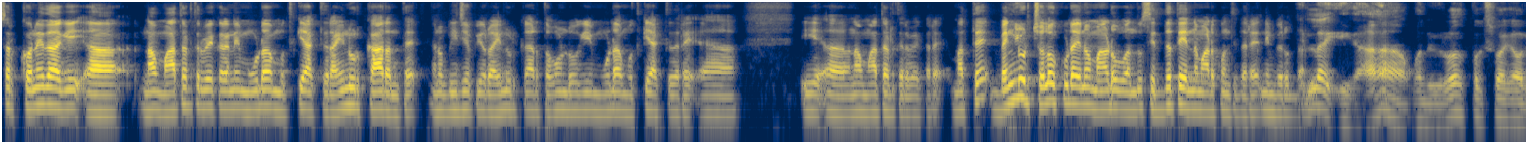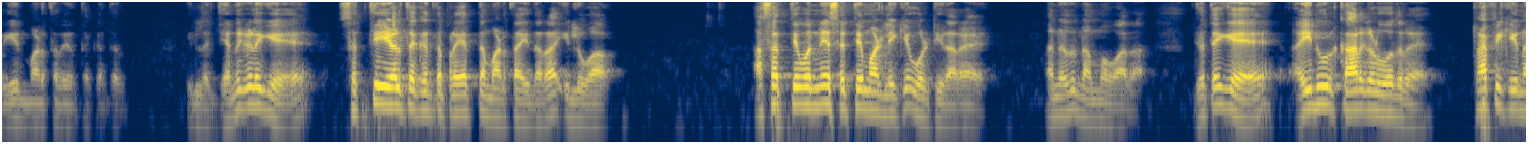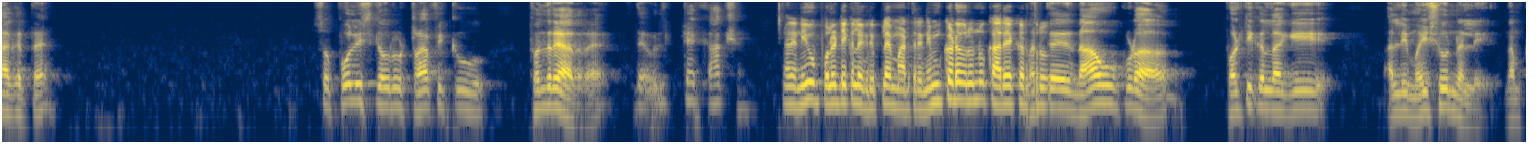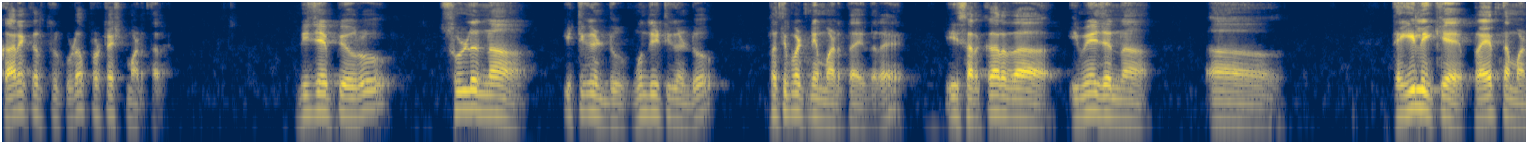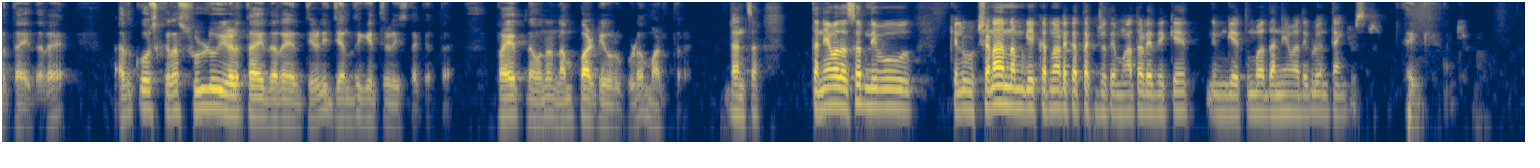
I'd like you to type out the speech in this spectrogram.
Sir, ಕೊನೆಯದಾಗಿ ನಾವು ಮಾತಾಡ್ತಿರ್ಬೇಕಾದ್ರೆ ಮೂಡ ಮುತ್ತಿಗೆ ಆಗ್ತಿದ್ದಾರೆ ಐನೂರು ಕಾರ್ ಅಂತೆ. ಏನೋ ಬಿಜೆಪಿಯವರು ಐನೂರು ಕಾರ್ ತಗೊಂಡೋಗಿ ಮೂಡ ಮುತ್ತಿಗೆ ಆಗ್ತಿದ್ದಾರೆ ಈ ನಾವು ಮಾತಾಡ್ತಿರ್ಬೇಕಾರೆ ಮತ್ತೆ ಬೆಂಗಳೂರು ಚಲೋ ಕೂಡ ಏನೋ ಮಾಡುವ ಒಂದು ಸಿದ್ಧತೆಯನ್ನು ಮಾಡ್ಕೊಂತಿದ್ದಾರೆ ನಿಮ್ ವಿರುದ್ಧ. ಇಲ್ಲ, ಈಗ ಒಂದು ವಿರೋಧ ಪಕ್ಷವಾಗಿ ಅವ್ರು ಏನ್ ಮಾಡ್ತಾರೆ ಅಂತಕ್ಕಂಥದ್ದು ಇಲ್ಲ. ಜನಗಳಿಗೆ ಸತ್ಯ ಹೇಳ್ತಕ್ಕಂಥ ಪ್ರಯತ್ನ ಮಾಡ್ತಾ ಇದ್ದಾರಾ ಇಲ್ವಾ? ಅಸತ್ಯವನ್ನೇ ಸತ್ಯ ಮಾಡಲಿಕ್ಕೆ ಹೊರಟಿದ್ದಾರೆ ಅನ್ನೋದು ನಮ್ಮ ವಾದ. ಜೊತೆಗೆ ಐನೂರು ಕಾರ್ಗಳು ಹೋದ್ರೆ ಟ್ರಾಫಿಕ್ ಏನಾಗುತ್ತೆ? ಸೊ ಪೊಲೀಸ್ನವರು ಟ್ರಾಫಿಕ್ಕು ತೊಂದರೆ ಆದರೆ ದೇ ವಿಲ್ ಟೇಕ್ ಆಕ್ಷನ್ ಅಂದ್ರೆ ನೀವು ಪೊಲಿಟಿಕಲ್ ಆಗಿ ರಿಪ್ಲೈ ಮಾಡ್ತೀರಿ. ನಿಮ್ಮ ಕಡೆಯವರು ಕಾರ್ಯಕರ್ತರು ಮತ್ತೆ ನಾವು ಕೂಡ ಪೊಲಿಟಿಕಲ್ ಆಗಿ ಅಲ್ಲಿ ಮೈಸೂರಿನಲ್ಲಿ ನಮ್ಮ ಕಾರ್ಯಕರ್ತರು ಕೂಡ ಪ್ರೊಟೆಸ್ಟ್ ಮಾಡ್ತಾರೆ. ಬಿ ಜೆ ಪಿಯವರು ಸುಳ್ಳನ್ನು ಇಟ್ಕೊಂಡು ಮುಂದಿಟ್ಕೊಂಡು ಪ್ರತಿಭಟನೆ ಮಾಡ್ತಾ ಇದ್ದಾರೆ. ಈ ಸರ್ಕಾರದ ಇಮೇಜನ್ನು ತೆಗಿಲಿಕ್ಕೆ ಪ್ರಯತ್ನ ಮಾಡ್ತಾ ಇದ್ದಾರೆ. ಅದಕ್ಕೋಸ್ಕರ ಸುಳ್ಳು ಹೇಳ್ತಾ ಇದ್ದಾರೆ ಅಂತೇಳಿ ಜನರಿಗೆ ತಿಳಿಸ್ತಕ್ಕಂಥ ಪ್ರಯತ್ನವನ್ನು ನಮ್ಮ ಪಾರ್ಟಿಯವರು ಕೂಡ ಮಾಡ್ತಾರೆ. Done sir. ಧನ್ಯವಾದ ಸರ್. ನೀವು ಕೆಲವು ಕ್ಷಣ ನಮಗೆ ಕರ್ನಾಟಕ ತಕ್ಕ ಜೊತೆ ಮಾತಾಡೋದಕ್ಕೆ ನಿಮಗೆ ತುಂಬ ಧನ್ಯವಾದಗಳು thank you sir thank you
